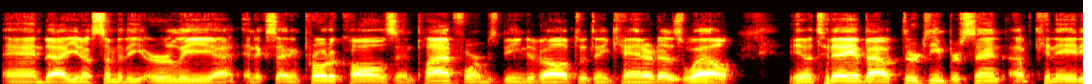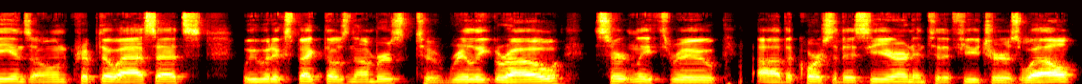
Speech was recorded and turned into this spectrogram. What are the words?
and, uh, you know, some of the early uh, and exciting protocols and platforms being developed within Canada as well. You know, today about 13% of Canadians own crypto assets. We would expect those numbers to really grow, certainly through uh, the course of this year and into the future as well.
